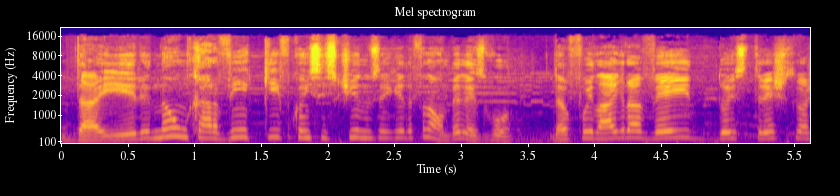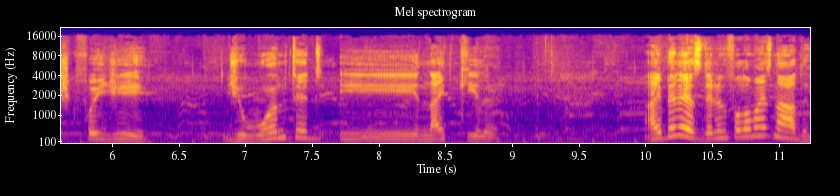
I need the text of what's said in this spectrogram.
Daí ele, não, cara, vem aqui, ficou insistindo, não sei o que. Eu falei, não, beleza, vou. Daí eu fui lá e gravei dois trechos que eu acho que foi de, de Wanted e Night Killer. Aí beleza, daí ele não falou mais nada.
